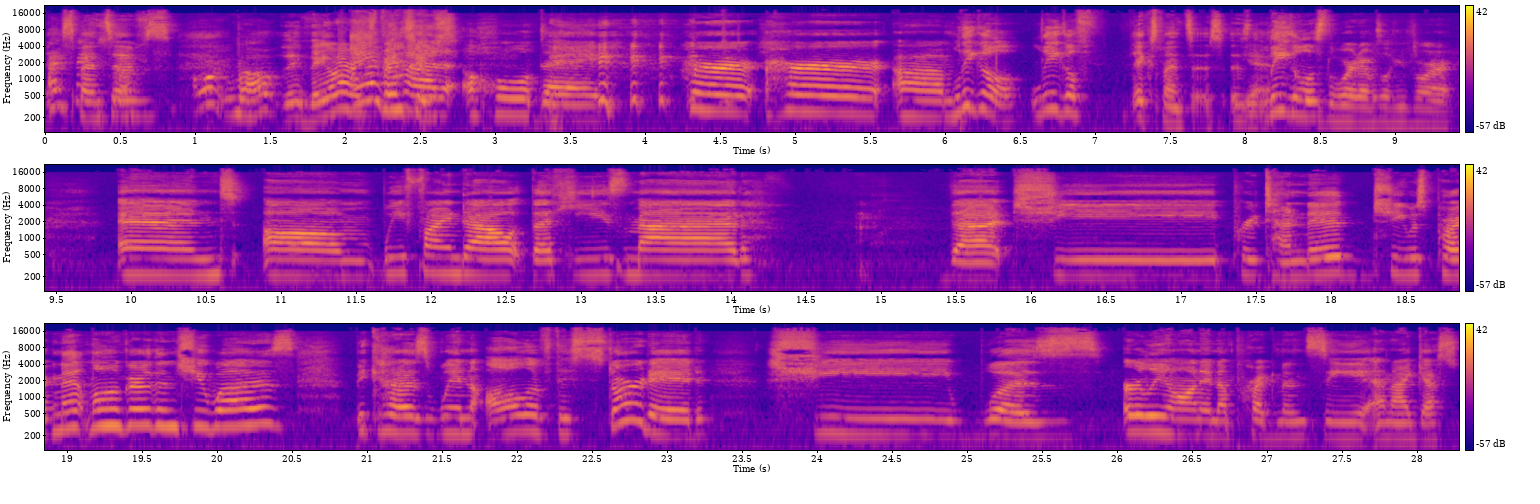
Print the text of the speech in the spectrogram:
I so. expensives. Or, well, they, they are I have expensive. had a whole day. her her um, legal legal expenses. Is, Yes. Legal is the word I was looking for. And um, we find out that he's mad that she pretended she was pregnant longer than she was because when all of this started, she was early on in a pregnancy and I guess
